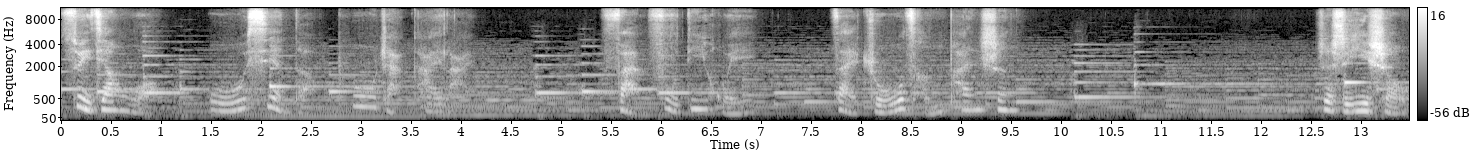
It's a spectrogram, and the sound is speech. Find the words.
遂将我无限的铺展开来，反复低回，在逐层攀升。这是一首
